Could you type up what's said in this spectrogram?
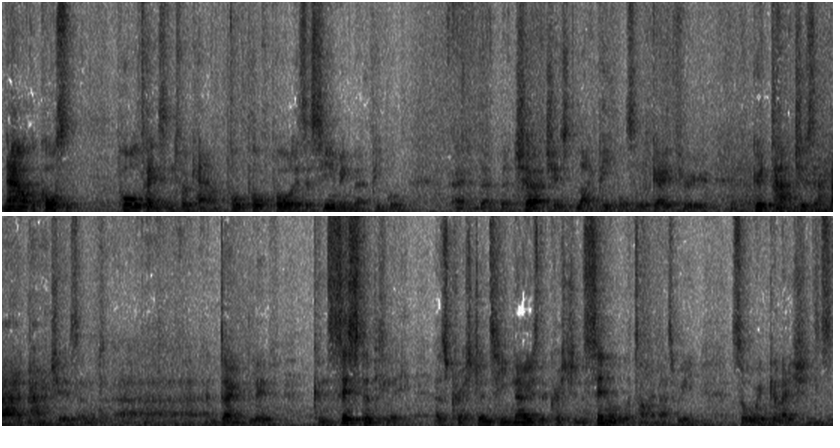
Now, of course, Paul takes into account, Paul, Paul, Paul is assuming that people uh, that, that, churches, like people, sort of go through good patches and bad patches and, uh, and don't live consistently as Christians. He knows that Christians sin all the time, as we saw in Galatians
